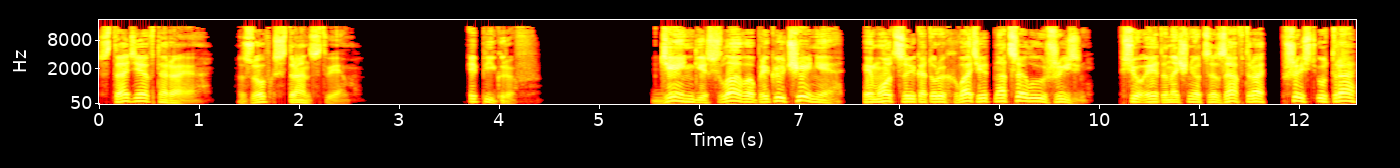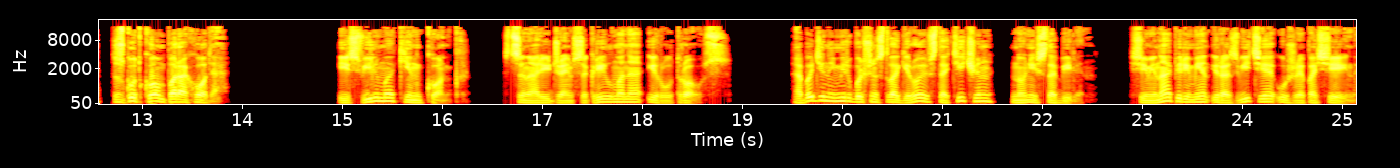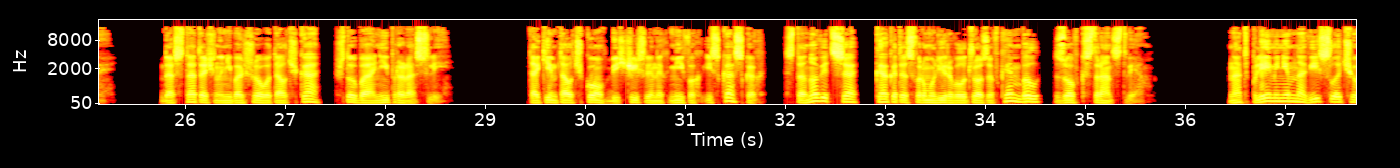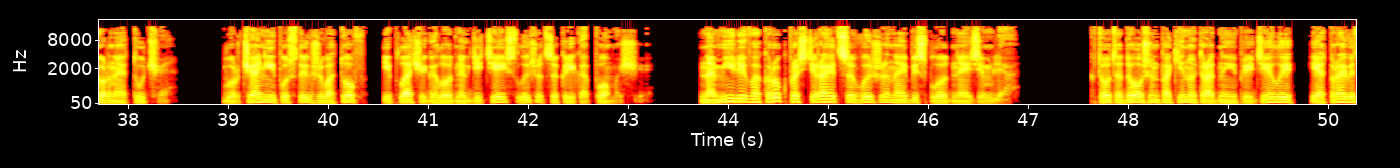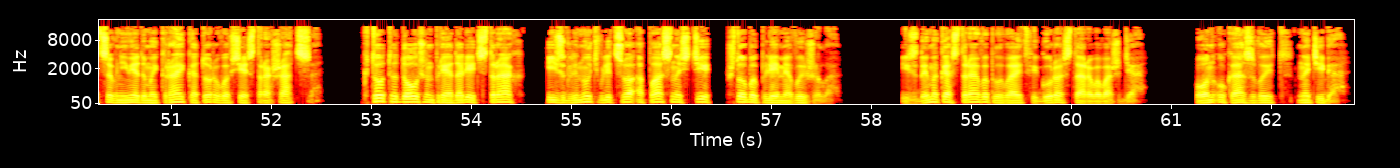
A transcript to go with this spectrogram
Стадия вторая. Зов к странствиям. Эпиграф. Деньги, слава, приключения, эмоции, которых хватит на целую жизнь. Все это начнется завтра в 6 утра с гудком парохода. Из фильма «Кинг-Конг». Сценарий Джеймса Крилмана и Рут Роуз. Обыденный мир большинства героев статичен, но нестабилен. Семена перемен и развития уже посеяны. Достаточно небольшого толчка, чтобы они проросли. Таким толчком в бесчисленных мифах и сказках становится, как это сформулировал Джозеф Кэмпбелл, зов к странствиям. Над племенем нависла черная туча. В урчании пустых животов и плаче голодных детей слышится крик о помощи. На миле вокруг простирается выжженная бесплодная земля. Кто-то должен покинуть родные пределы и отправиться в неведомый край, которого все страшатся. Кто-то должен преодолеть страх и взглянуть в лицо опасности, чтобы племя выжило. Из дыма костра выплывает фигура старого вождя. Он указывает на тебя.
